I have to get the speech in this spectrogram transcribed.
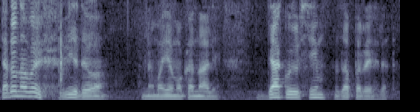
та до нових відео на моєму каналі. Дякую всім за перегляд.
